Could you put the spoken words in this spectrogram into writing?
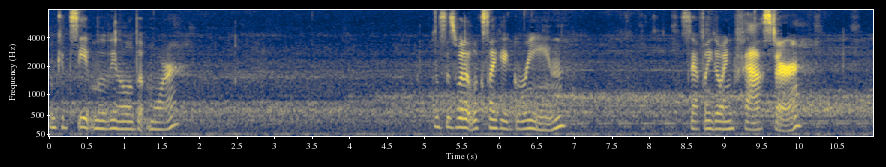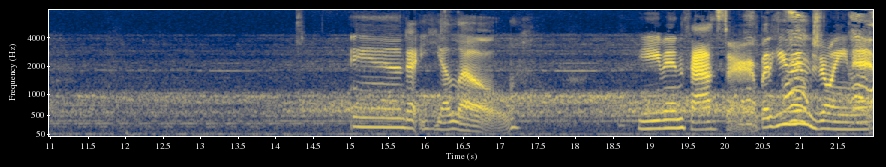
You can see it moving a little bit more. This is what it looks like at green. It's definitely going faster. And at yellow. Even faster, but he's enjoying it.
